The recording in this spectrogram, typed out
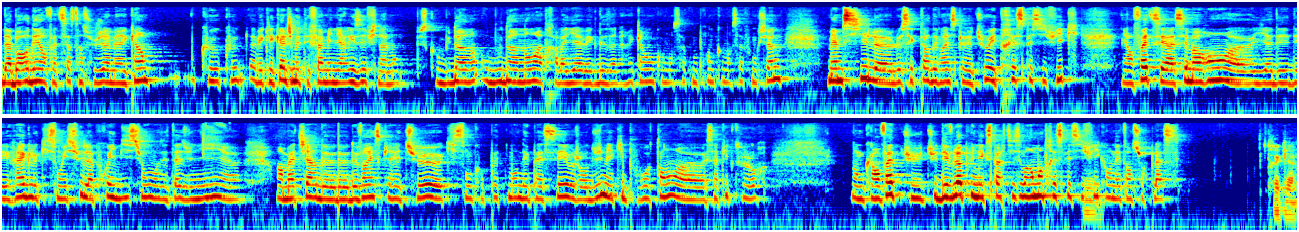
d'aborder en fait certains sujets américains que, avec lesquels je m'étais familiarisée finalement. Puisqu'au bout d'un an à travailler avec des Américains, on commence à comprendre comment ça fonctionne. Même si le, secteur des vins spiritueux est très spécifique. Et en fait, c'est assez marrant. Euh, il y a des, règles qui sont issues de la prohibition aux États-Unis euh, en matière de, de, vins spiritueux qui sont complètement dépassées aujourd'hui, mais qui pour autant s'appliquent toujours. Donc en fait, tu, développes une expertise vraiment très spécifique mm. en étant sur place. Très clair.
